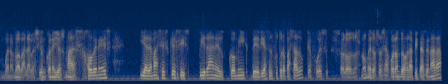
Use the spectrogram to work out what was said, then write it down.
bueno, nueva, la versión con ellos más jóvenes, y además es que se inspira en el cómic de Días del Futuro Pasado, que fue solo dos números, o sea, fueron dos grapitas de nada,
